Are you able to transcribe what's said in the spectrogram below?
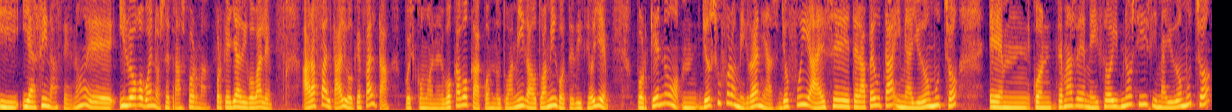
Y, y, así nace, ¿no? Eh, y luego, bueno, se transforma, porque ya digo, vale, ahora falta algo, ¿qué falta? Pues como en el boca a boca, cuando tu amiga o tu amigo te dice, oye, ¿por qué no? Mm, yo sufro migrañas, yo fui a ese terapeuta y me ayudó mucho eh, con temas de, me hizo hipnosis y me ayudó mucho,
